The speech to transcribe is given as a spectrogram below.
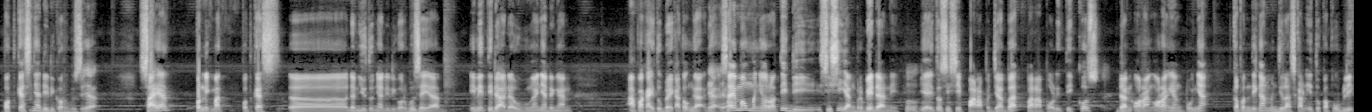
podcastnya Deddy Corbuzier. Iya. Saya penikmat podcast eh, dan YouTube-nya Deddy Corbuzier ya. Ini tidak ada hubungannya dengan apakah itu baik atau enggak. enggak. Ya, ya. Saya mau menyoroti di sisi yang berbeda nih, Hmm, hmm. yaitu sisi para pejabat, para politikus dan orang-orang yang punya kepentingan menjelaskan itu ke publik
